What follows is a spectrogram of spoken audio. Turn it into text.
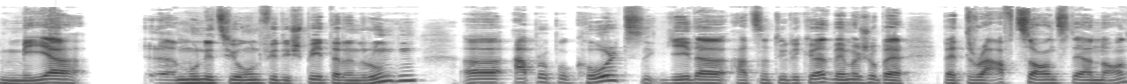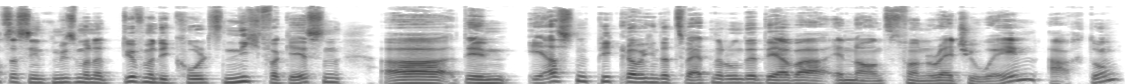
mehr äh, Munition für die späteren Runden. Äh, apropos Colts, jeder hat es natürlich gehört, wenn wir schon bei, bei Draft Sounds der Announcer sind, müssen wir, dürfen wir die Colts nicht vergessen. Äh, den ersten Pick, glaube ich, in der zweiten Runde, der war announced von Reggie Wayne. Achtung.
